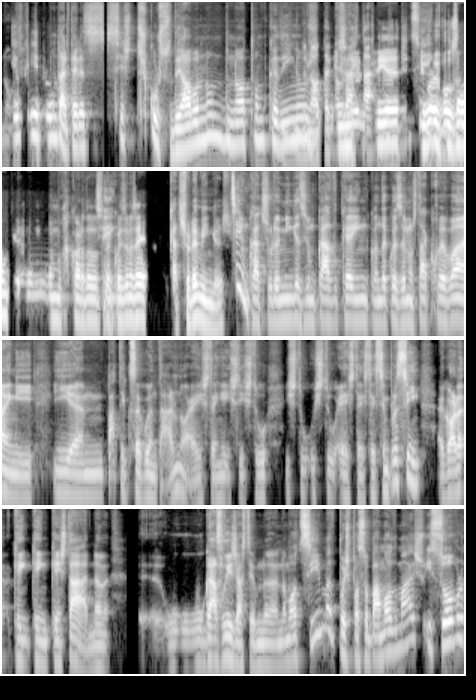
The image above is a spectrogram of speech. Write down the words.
não... Eu queria perguntar-te era se este discurso de álbum não denota um bocadinho denota que já está queria... eu vou usar um termo, não me recordo outra Sim. coisa, mas é um bocado de choramingas. Sim, um bocado de choramingas e um bocado quem, quando a coisa não está a correr bem e, e um, pá, tem que se aguentar, não é? Isto, isto, isto, isto, isto, isto, isto é sempre assim. Agora, quem, quem, quem está na, o, o Gasly já esteve na, na modo de cima, depois passou para a modo de baixo e sobre,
